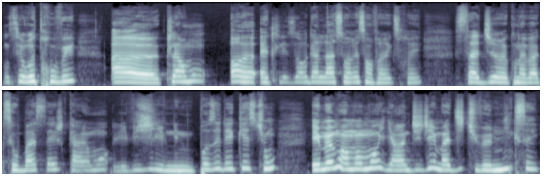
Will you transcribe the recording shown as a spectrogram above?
on s'est retrouvés à clairement être les organes de la soirée sans faire exprès. C'est-à-dire qu'on avait accès au backstage, carrément, les vigiles, ils venaient nous poser des questions. Et même à un moment, il y a un DJ m'a dit Tu veux mixer?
